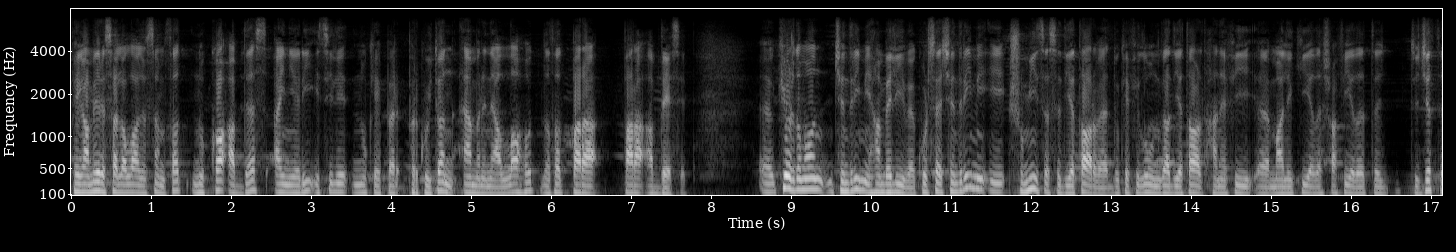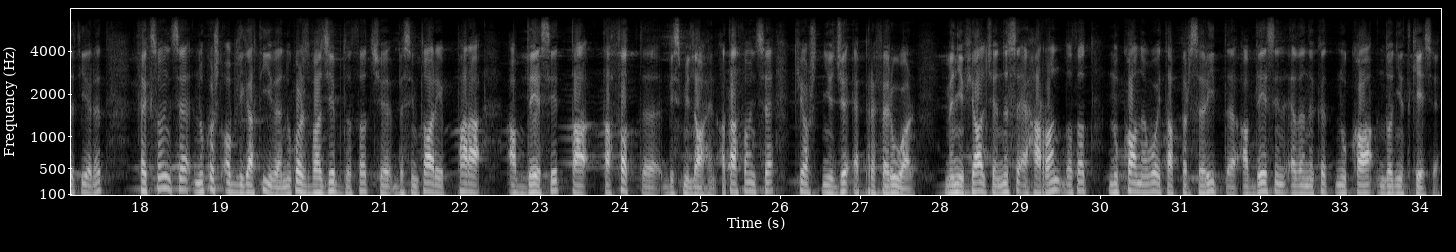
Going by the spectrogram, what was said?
Pejgamberi sallallahu alajhi wasallam thotë, nuk ka abdes ai njeri i cili nuk e për, përkujton emrin e Allahut, do thotë para para abdesit. Ky është domon qëndrimi i hanbelive, kurse qëndrimi i shumicës së dijetarëve, duke filluar nga dijetarët Hanefi, Maliki dhe Shafi dhe të të gjithë të tjerët, theksojnë se nuk është obligative, nuk është vaxhib do thotë që besimtari para abdesit ta ta thot bismillahin. Ata thonë se kjo është një gjë e preferuar. me një fjalë që nëse e harron, do thot nuk ka nevojë ta përsërit abdesin edhe në kët nuk ka ndonjë të keqe.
